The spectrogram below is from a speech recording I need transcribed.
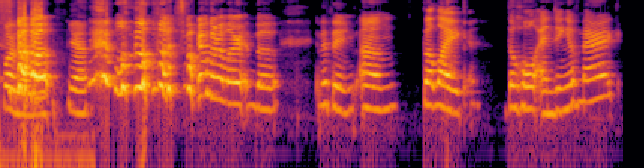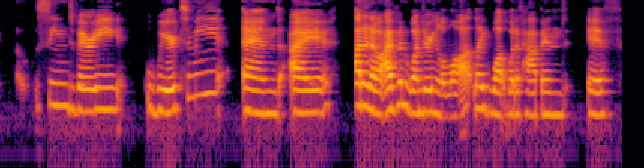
spoiler So- alert. Yeah, we'll, we'll put a spoiler alert in the in the things. Um, but like the whole ending of Merrick seemed very weird to me, and I I don't know. I've been wondering a lot, like what would have happened if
